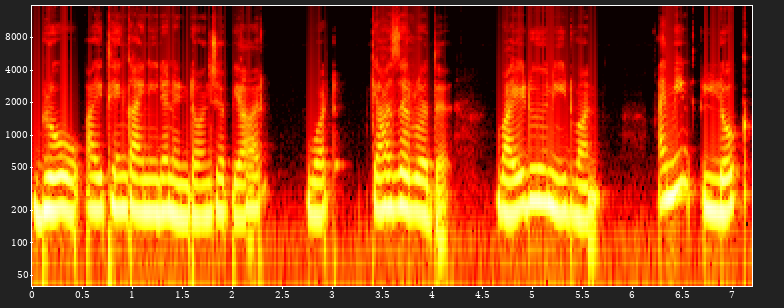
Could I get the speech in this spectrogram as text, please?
Bro, I think I need an internship, yaar. What? Kya zarurat hai? Why do you need one? I mean, look,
